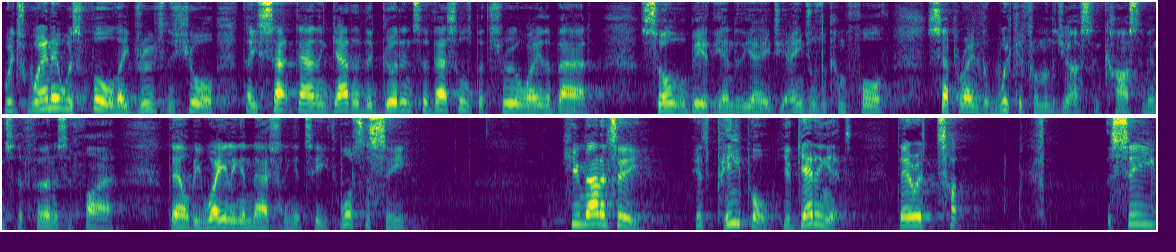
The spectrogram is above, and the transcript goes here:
which when it was full, they drew to the shore. They sat down and gathered the good into vessels, but threw away the bad. So it will be at the end of the age. The angels will come forth, separated the wicked from the just, and cast them into the furnace of fire. They'll be wailing and gnashing of teeth. What's the sea? Humanity. It's people. You're getting it. There are t- the sea,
